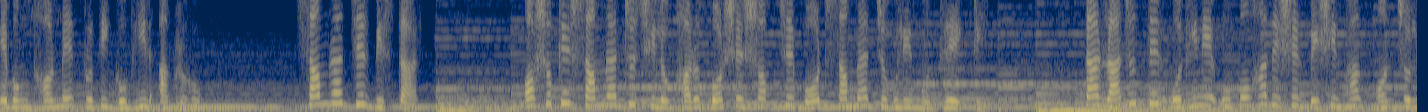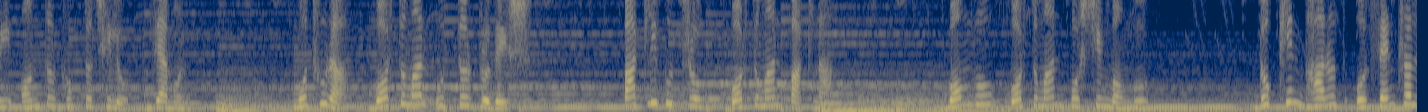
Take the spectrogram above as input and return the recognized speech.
এবং ধর্মের প্রতি গভীর আগ্রহ। সাম্রাজ্যের বিস্তার। অশোকের সাম্রাজ্য ছিল ভারতবর্ষের সবচেয়ে বড় সাম্রাজ্যগুলির মধ্যে একটি। তার রাজত্বের অধীনে উপমহাদেশের বেশিরভাগ অঞ্চলই অন্তর্ভুক্ত ছিল, যেমন মথুরা, বর্তমান উত্তরপ্রদেশ পাটলিপুত্র, বর্তমান পাটনা, বঙ্গ, বর্তমান পশ্চিমবঙ্গ, দক্ষিণ ভারত ও সেন্ট্রাল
